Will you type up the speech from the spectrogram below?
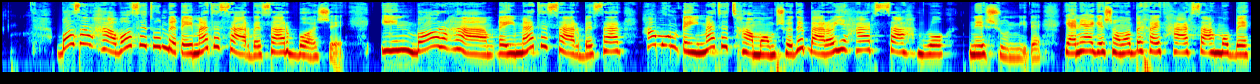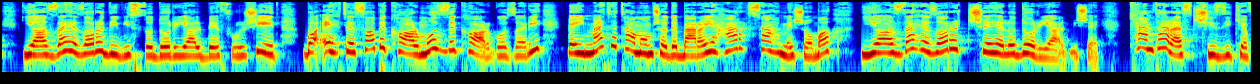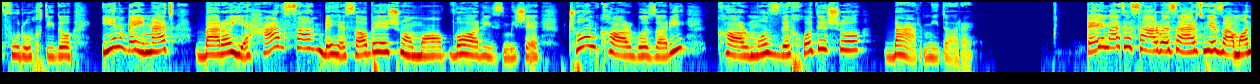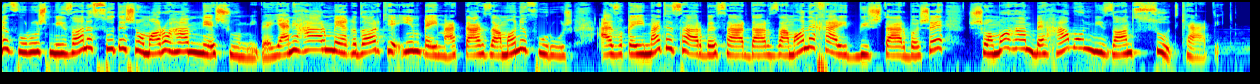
بازم حواستون به قیمت سر به سر باشه. این بار هم قیمت سر به سر همون قیمت تمام شده برای هر سهم رو نشون میده. یعنی اگه شما بخواید هر سهم رو به 11202 ریال بفروشید با احتساب کارمزد کارگزاری قیمت تمام شده برای هر سهم شما 11042 ریال میشه. کمتر از چیزی که فروختید و این قیمت برای هر سهم به حساب شما واریز میشه. چون کارگزاری کارمزد خودشو بر میداره. قیمت سر به سر توی زمان فروش میزان سود شما رو هم نشون میده. یعنی هر مقدار که این قیمت در زمان فروش از قیمت سر به سر در زمان خرید بیشتر باشه شما هم به همون میزان سود کردید.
